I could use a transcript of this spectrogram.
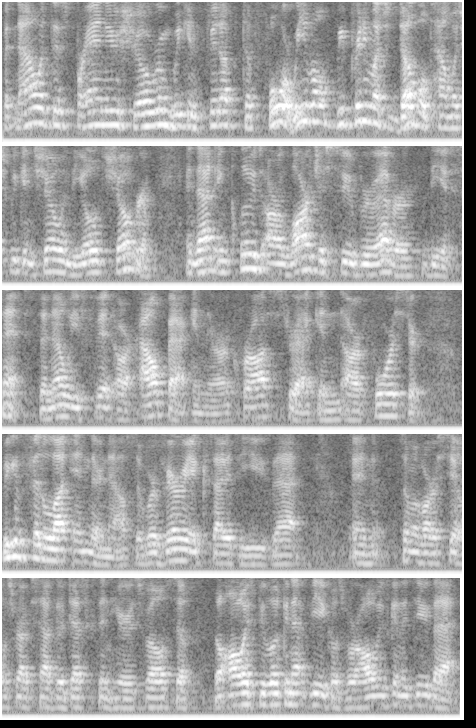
But now with this brand new showroom, we can fit up to four. We, we pretty much doubled how much we can show in the old showroom and that includes our largest Subaru ever, the Ascent. So now we fit our Outback in there, our Crosstrek, and our Forester. We can fit a lot in there now, so we're very excited to use that. And some of our sales reps have their desks in here as well, so they'll always be looking at vehicles. We're always going to do that.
